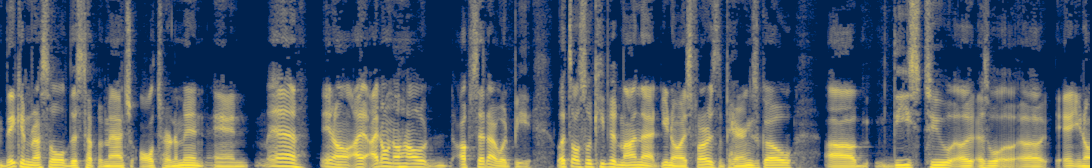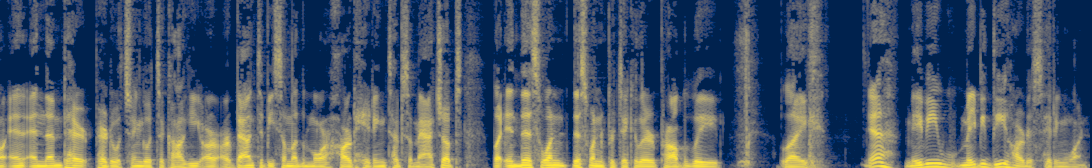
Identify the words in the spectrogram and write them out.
they can wrestle this type of match all tournament, and eh, you know, I, I don't know how upset I would be. Let's also keep in mind that you know, as far as the pairings go, uh, these two uh, as well, uh, you know, and, and then pair, paired with Shingo Takagi are, are bound to be some of the more hard hitting types of matchups. But in this one, this one in particular, probably like yeah, maybe maybe the hardest hitting one,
